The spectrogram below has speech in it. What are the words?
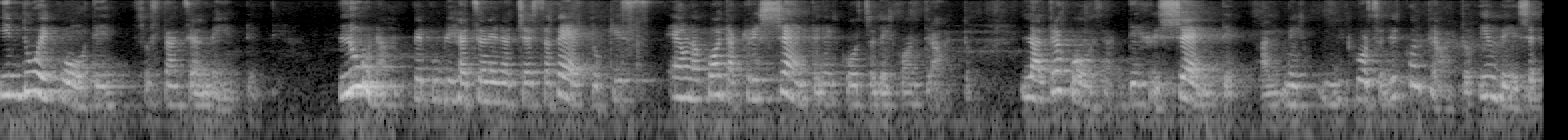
in due quote sostanzialmente. L'una per pubblicazione in accesso aperto, che è una quota crescente nel corso del contratto, l'altra quota decrescente nel, corso del contratto invece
